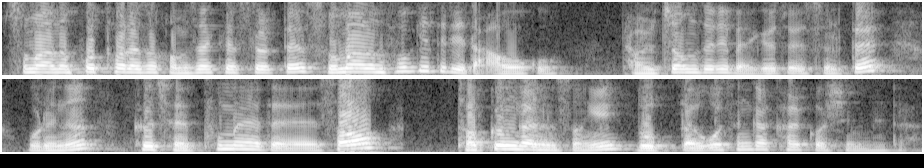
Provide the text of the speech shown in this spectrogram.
수많은 포털에서 검색했을 때 수많은 후기들이 나오고 별점들이 매겨져 있을 때 우리는 그 제품에 대해서 접근 가능성이 높다고 생각할 것입니다.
